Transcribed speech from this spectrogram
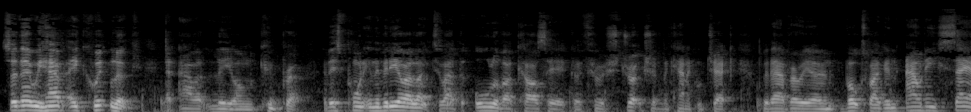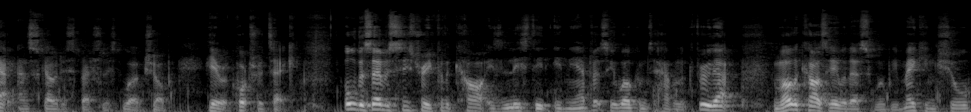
So there we have a quick look at our Leon Cupra. At this point in the video, I like to add that all of our cars here go through a structured mechanical check with our very own Volkswagen, Audi, Seat and Skoda specialist workshop here at Quattro-Tech. All the service history for the car is listed in the advert, so you're welcome to have a look through that. And while the car's here with us, we'll be making sure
